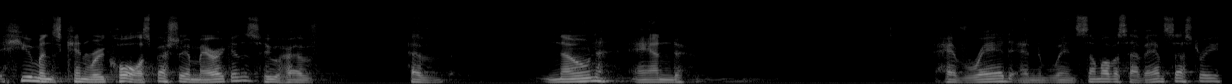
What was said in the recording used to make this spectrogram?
humans can recall, especially Americans who have, have known and have read, and when some of us have ancestry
